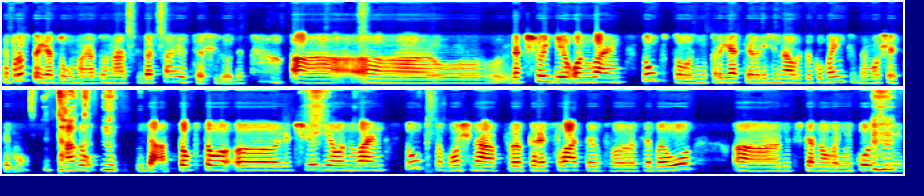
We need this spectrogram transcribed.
не просто я думаю, до нас звертаються ж люди. А, а якщо є онлайн вступ, то ні про які оригінали документів не може йти мова. так, ну, ну Да. Тобто, е, якщо є онлайн вступ, то можна переслати в ЗВО відскановані копії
